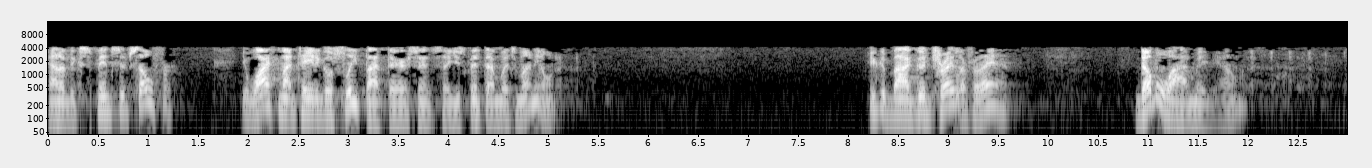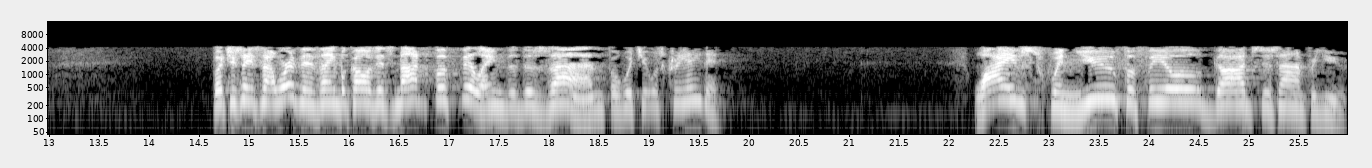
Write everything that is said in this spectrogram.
Kind of expensive sofa. Your wife might tell you to go sleep out there since uh, you spent that much money on it. You could buy a good trailer for that. Double wide, maybe. I don't know. But you see, it's not worth anything because it's not fulfilling the design for which it was created. Wives, when you fulfill God's design for you,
